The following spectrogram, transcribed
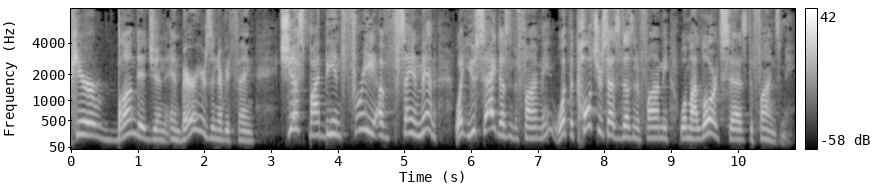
peer bondage and, and barriers and everything just by being free of saying, man, what you say doesn't define me. What the culture says doesn't define me. What my Lord says defines me.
